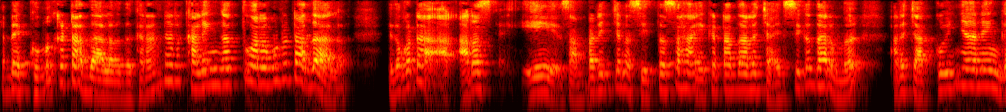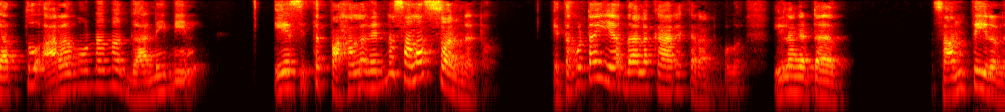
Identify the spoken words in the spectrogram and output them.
හැබැයි කුමකට අදාළවද කරන්නේ අර කලින් ගත්තු අරමුණට අදාළව. එතකොට අර ඒ සම්පටිච්චන සිත සහ ඒකට අදාළ චෛතසික ධර්ම අර චක්කු විඥාණයෙන් ගත්තු අරමුණම ගනිමින් ඒ සිත පහළ වෙන්න සලස්වන්නට. එතකොටයි ඒ අදාළ කාර්ය කරන්න පුළුවන්. ඊළඟට සම්තිරණ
